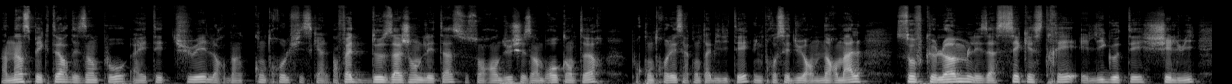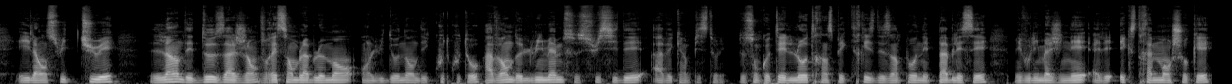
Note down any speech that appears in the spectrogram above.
Un inspecteur des impôts a été tué lors d'un contrôle fiscal. En fait, deux agents de l'État se sont rendus chez un brocanteur pour contrôler sa comptabilité, une procédure normale, sauf que l'homme les a séquestrés et ligotés chez lui et il a ensuite tué l'un des deux agents, vraisemblablement en lui donnant des coups de couteau, avant de lui-même se suicider avec un pistolet. De son côté, l'autre inspectrice des impôts n'est pas blessée, mais vous l'imaginez, elle est extrêmement choquée,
